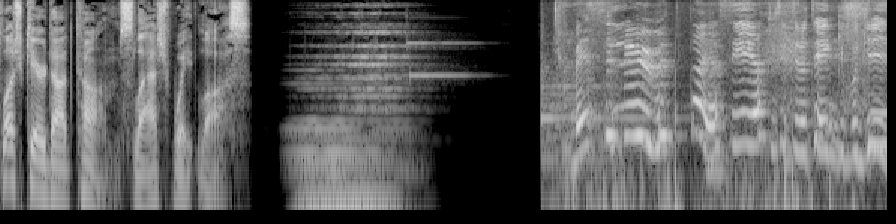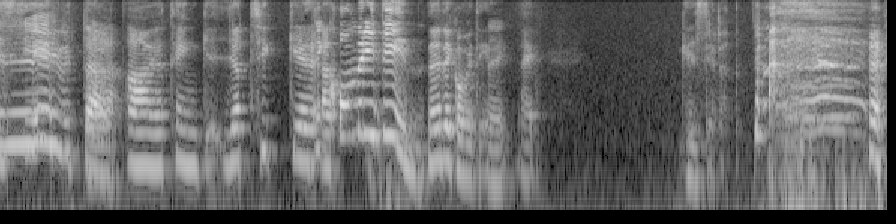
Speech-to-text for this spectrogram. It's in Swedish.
plushcare.com slash weight loss. Men sluta! Jag ser att du sitter och tänker på. Sluta! Ja, jag, tänker, jag tycker Det att... kommer inte in! Nej, det kommer inte in. Nej. Nej. Grishjärtat.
